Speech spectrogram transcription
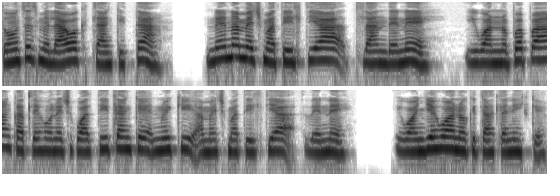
tonces melawak tlan kita. Ne namechmatiltia tlan de ne, iwan nopapan katleh onechwaltitlanke nuiki amechmatiltia de ne. Iwan yehuan okitlahtlanihke.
